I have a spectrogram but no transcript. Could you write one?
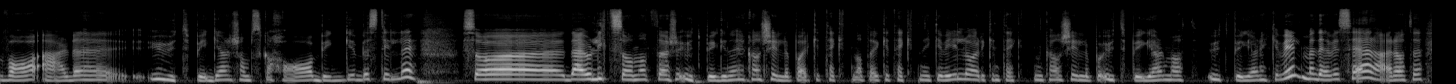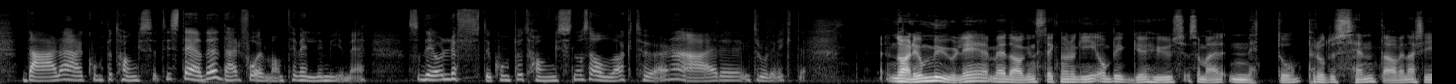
hva er det utbyggeren som skal ha bygget, bestiller. Så eh, det er jo litt sånn at utbyggerne kan skylde på arkitekten at arkitekten ikke vil, og arkitekten kan skylde på utbyggeren med at utbyggeren ikke vil. Men det vi ser, er at der det er kompetanse til stede, der får man til veldig mye mer. Så det å løfte kompetansen hos alle aktørene er eh, utrolig viktig. Nå er det jo mulig med dagens teknologi å bygge hus som er nettoprodusent av energi.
